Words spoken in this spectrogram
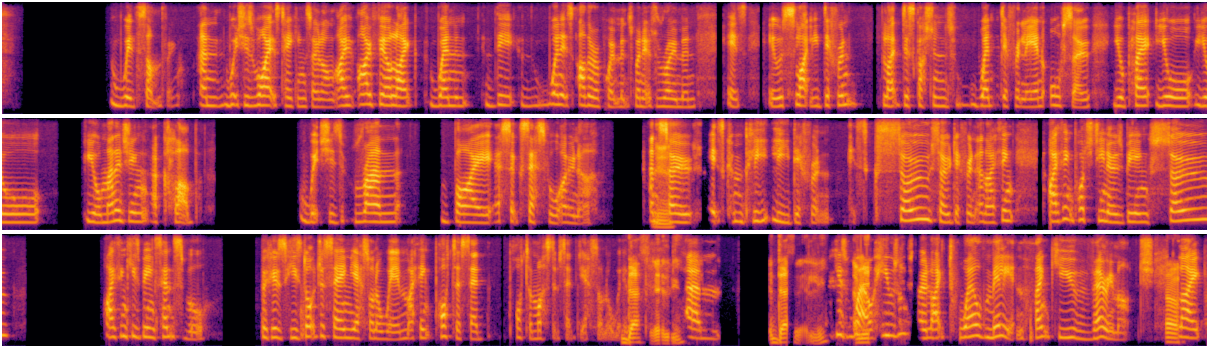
with something and which is why it's taking so long. I i feel like when the when it's other appointments when it's roman it's it was slightly different like discussions went differently. And also you're play you're you're you're managing a club which is ran by a successful owner. And Yeah. so it's completely different. It's so so different. And i think i think pochettino is being so i think he's being sensible because he's not just saying yes on a whim. I think potter said potter must have said yes on a whim. Definitely, um definitely. because I well mean- he was also like 12 million. Thank you very much. Oh. like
